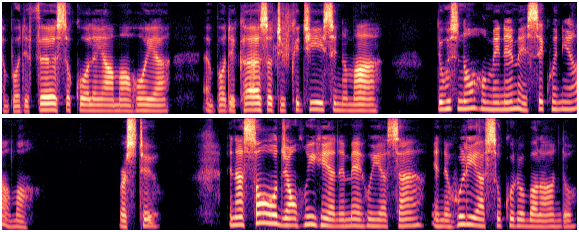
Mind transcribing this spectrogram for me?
and både first okole ama hoya, and både casa to kiji sinama. There was no homeneme sequiniama. Verse 2. And I saw John Huihia ne me huia sa, in the hulia sukuro balando.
